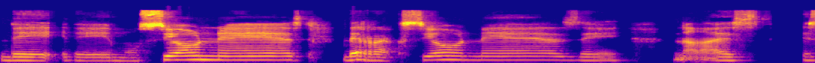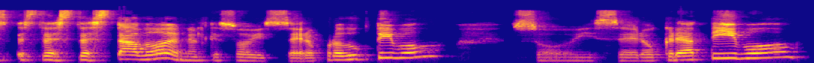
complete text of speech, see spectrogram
de, de, emociones, de reacciones, de nada, es es, este, este estado en el que soy cero productivo, soy cero creativo,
